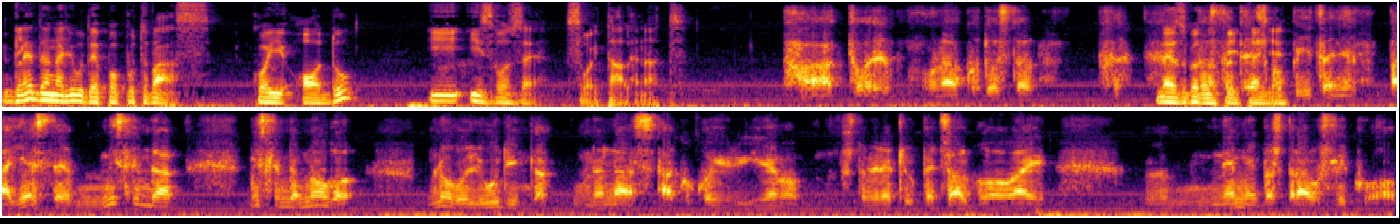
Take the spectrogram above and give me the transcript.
gleda na ljude poput vas koji odu i izvoze svoj talenat? Pa, to je onako dosta nezgodno dosta pitanje. Pitanje. Pa jeste, mislim da mislim da mnogo mnogo ljudi da, na nas tako koji idemo što bi rekli u pečalbu ovaj nemaju baš pravu sliku o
